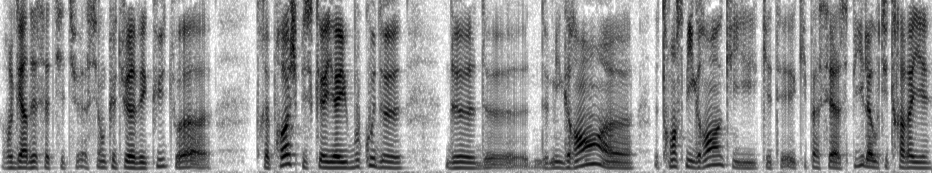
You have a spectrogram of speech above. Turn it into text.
regarder cette situation que tu as vécue, toi très proche, puisqu'il y a eu beaucoup de, migrants, euh, de transmigrants qui, qui passaient à SPI, là où tu travaillais?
